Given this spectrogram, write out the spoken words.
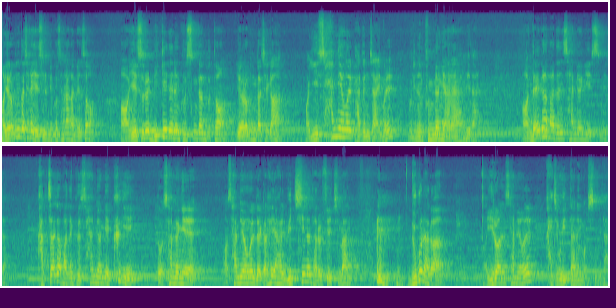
어, 여러분과 제가 예수를 믿고 살아가면서 어, 예수를 믿게 되는 그 순간부터 여러분과 제가 어, 이 사명을 받은 자임을 우리는 분명히 알아야 합니다. 어, 내가 받은 사명이 있습니다. 각자가 받은 그 사명의 크기, 또 사명의 어, 사명을 내가 해야 할 위치는 다를 수 있지만 누구나가 이러한 사명을 가지고 있다는 것입니다.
